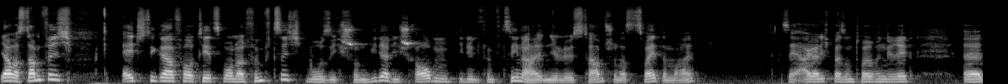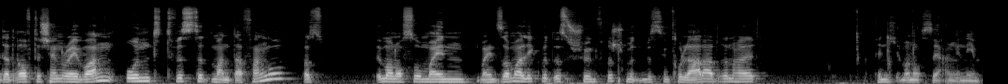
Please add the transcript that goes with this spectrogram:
Ja, was dampf ich? HCK VT 250, wo sich schon wieder die Schrauben, die den 510er halten, gelöst haben, schon das zweite Mal. Sehr ärgerlich bei so einem teuren Gerät. Äh, da drauf der Shenray One und Twisted Manta Fango, was immer noch so mein, mein Sommerliquid ist, schön frisch mit ein bisschen Colada drin halt. Finde ich immer noch sehr angenehm.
